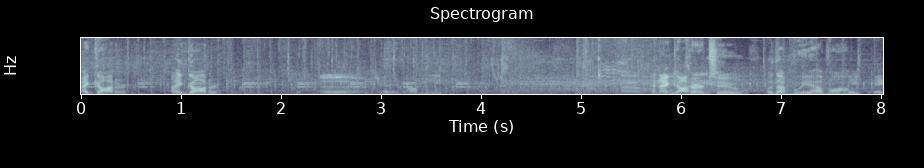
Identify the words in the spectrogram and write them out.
I got her. I got her. Uh, Jerry, help me. Oh. And I got her too with that booyah hey, bomb. hey,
